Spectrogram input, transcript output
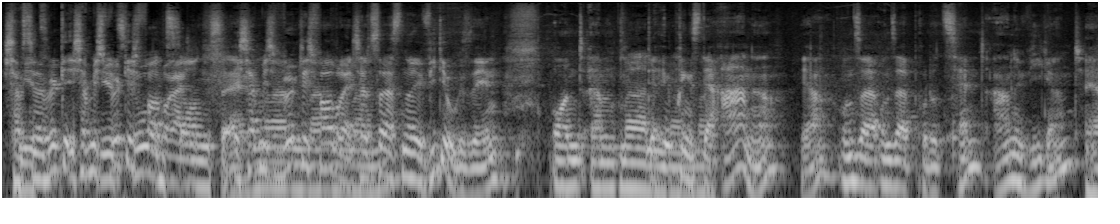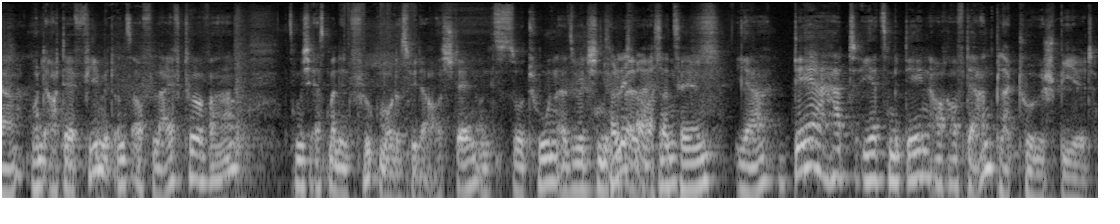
Ich habe Jetzt- wirklich, ich habe mich wirklich vorbereitet. Songs, ey. ich habe mich Mann, wirklich Mann, vorbereitet. Ich habe Mann. so das neue Video gesehen. Und ähm, Mann, der, Mann, übrigens Mann. der Arne, ja, unser, unser Produzent Arne Wiegand Ja. und auch der viel mit uns auf Live-Tour war. Jetzt muss ich erstmal den Flugmodus wieder ausstellen und so tun, als würde ich eine Soll ich mal was erzählen? Ja, der hat jetzt mit denen auch auf der Unplugged-Tour gespielt.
